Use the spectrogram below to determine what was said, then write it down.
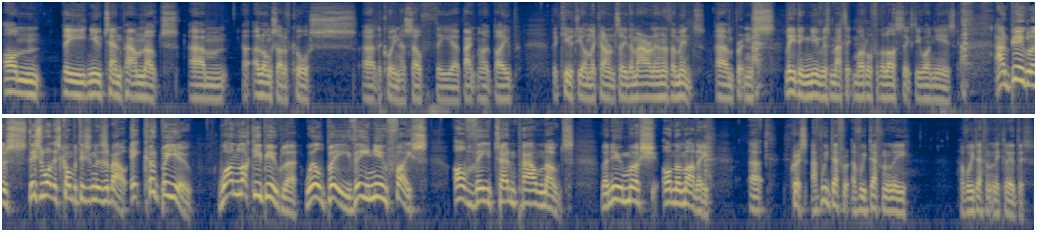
on the new ten pound notes, um, alongside, of course, uh, the Queen herself, the uh, banknote babe, the cutie on the currency, the Marilyn of the Mint, um, Britain's leading numismatic model for the last sixty-one years. And buglers, this is what this competition is about. It could be you. One lucky bugler will be the new face of the ten pound notes, the new mush on the money. Uh, Chris, have we defi- have we definitely have we definitely cleared this?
